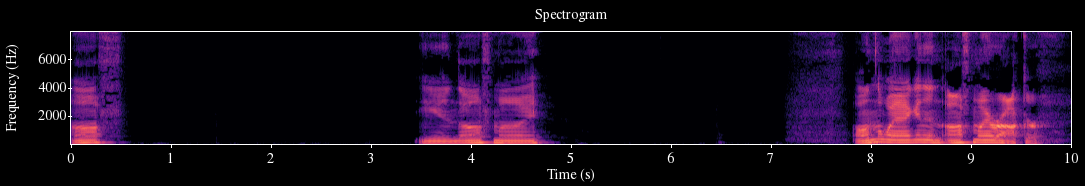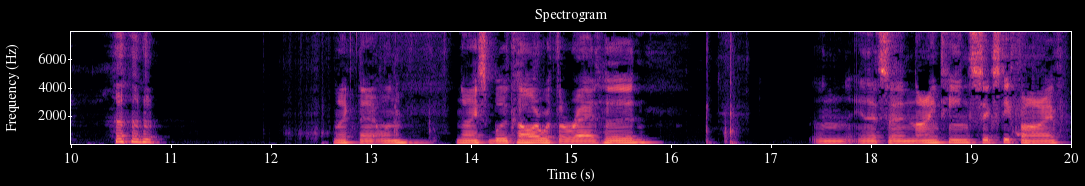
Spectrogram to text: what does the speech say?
off and off my on the wagon and off my rocker. like that one. Nice blue color with the red hood. And, and it's a 1965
